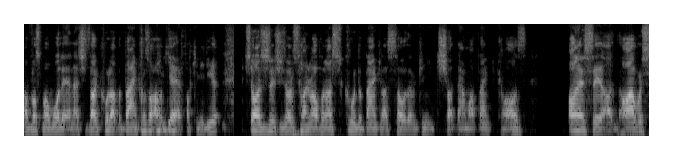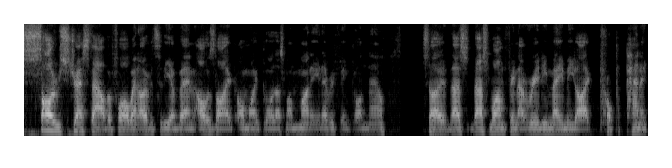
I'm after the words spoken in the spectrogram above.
I've lost my wallet." And she's like, "Call up the bank." I was like, "Oh yeah, fucking idiot." So I was just literally, I just hung up and I just called the bank and I told them, "Can you shut down my bank account?" I was, honestly, I, I was so stressed out before I went over to the event. I was like, "Oh my god, that's my money and everything gone now." So that's that's one thing that really made me like proper panic.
